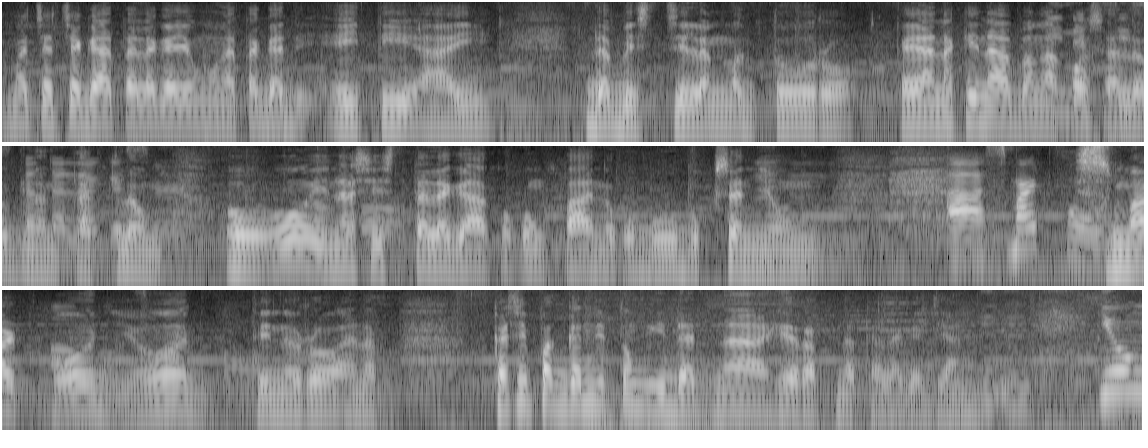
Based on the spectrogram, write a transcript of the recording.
matsatsaga talaga yung mga taga ATI. The best silang magturo. Kaya nakinabang ako sa Inassist loob ka ng talaga, tatlong. sir. Oo, Opo. inassist talaga ako kung paano ko bubuksan yung Ah, smartphone. smartphone. Opo, Yun, smartphone. tinuruan ako. Kasi pag ganitong edad na, hirap na talaga dyan. Mm-mm. Yung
